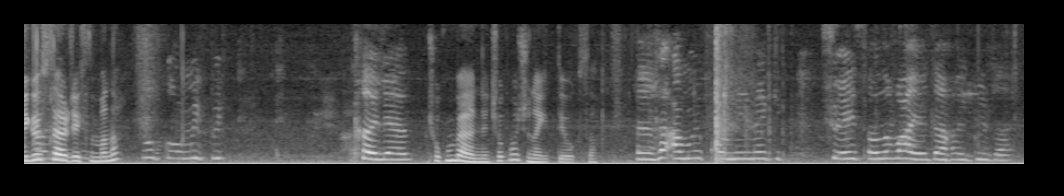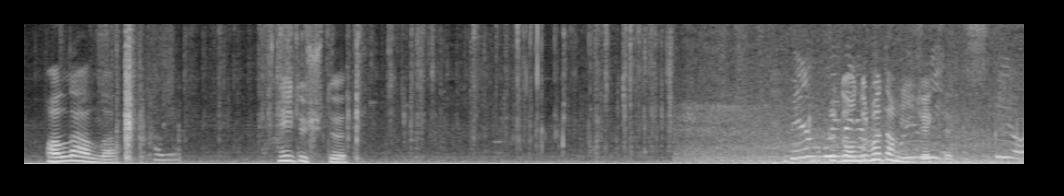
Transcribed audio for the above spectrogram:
Ne göstereceksin bana? Çok komik bir kalem. Çok mu beğendin? Çok mu hoşuna gitti yoksa? Ama komiğime git. Şu el salı var ya daha güzel. Allah Allah. Kalem. Ne düştü? Benim Bu dondurma da mı yiyeceksin? yetişiyor.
